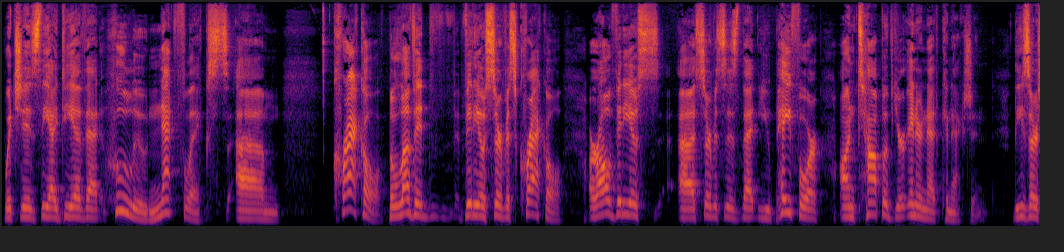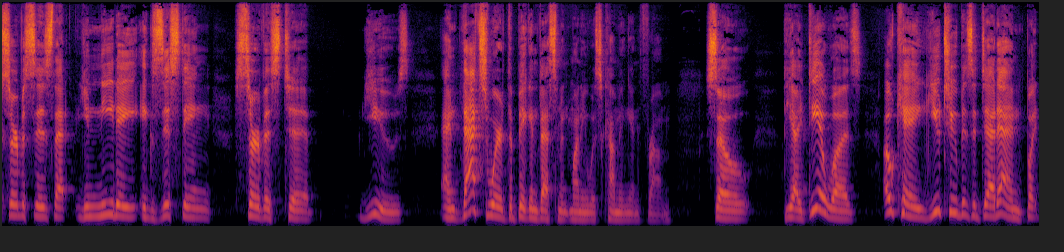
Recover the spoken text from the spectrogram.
which is the idea that Hulu, Netflix, um, Crackle, beloved video service Crackle, are all video uh, services that you pay for on top of your internet connection. These are services that you need a existing service to use and that's where the big investment money was coming in from. So the idea was okay, YouTube is a dead end, but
